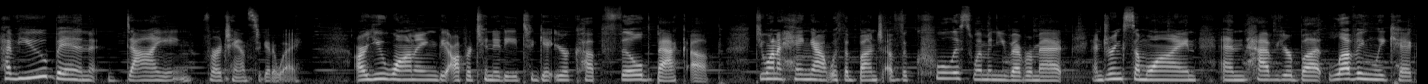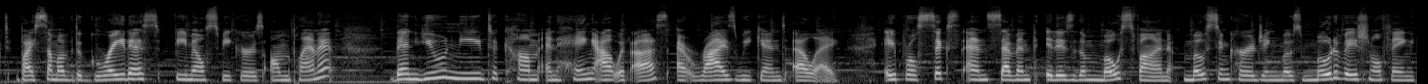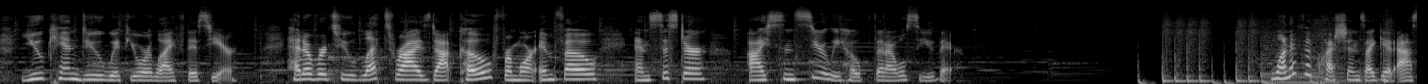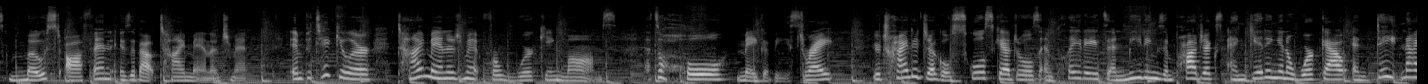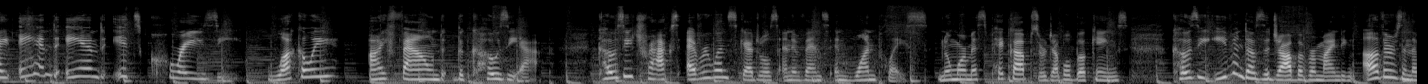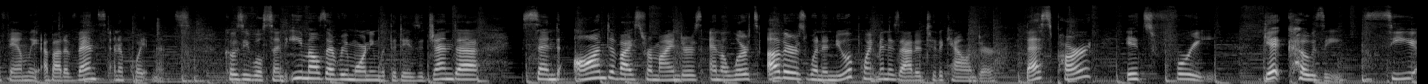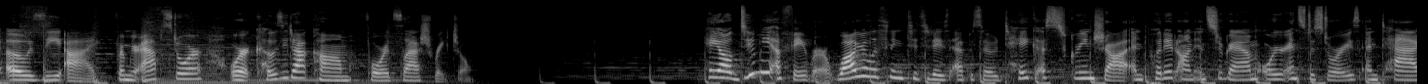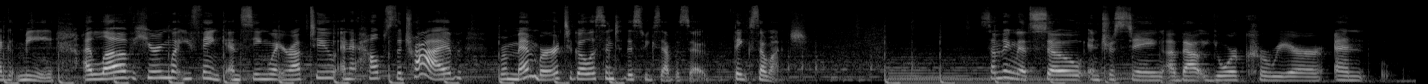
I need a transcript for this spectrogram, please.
Have you been dying for a chance to get away? Are you wanting the opportunity to get your cup filled back up? Do you want to hang out with a bunch of the coolest women you've ever met and drink some wine and have your butt lovingly kicked by some of the greatest female speakers on the planet? Then you need to come and hang out with us at Rise Weekend LA. April 6th and 7th. It is the most fun, most encouraging, most motivational thing you can do with your life this year. Head over to letsrise.co for more info. And, sister, I sincerely hope that I will see you there. One of the questions I get asked most often is about time management. In particular, time management for working moms. That's a whole mega beast, right? You're trying to juggle school schedules and playdates and meetings and projects and getting in a workout and date night and and it's crazy. Luckily, I found the Cozi app. Cozi tracks everyone's schedules and events in one place. No more missed pickups or double bookings. Cozi even does the job of reminding others in the family about events and appointments. Cozi will send emails every morning with the day's agenda, send on device reminders, and alerts others when a new appointment is added to the calendar. Best part? It's free. Get Cozi, C O Z I, from your App Store or at cozi.com forward slash Rachel. Hey, y'all, do me a favor. While you're listening to today's episode, take a screenshot and put it on Instagram or your Insta stories and tag me. I love hearing what you think and seeing what you're up to, and it helps the tribe remember to go listen to this week's episode. Thanks so much. Something that's so interesting about your career and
